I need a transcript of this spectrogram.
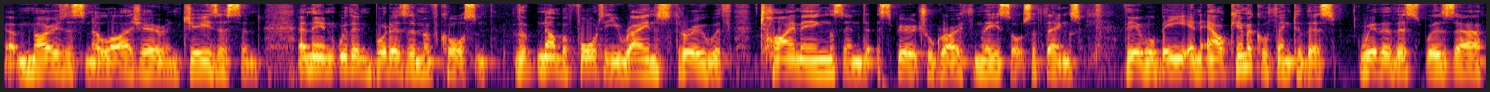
uh, Moses and Elijah and Jesus, and and then within Buddhism, of course, the number forty reigns through with timings and spiritual growth and these sorts of things. There will be an alchemical thing to this whether this was uh,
